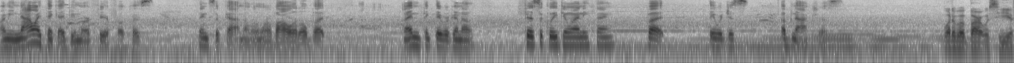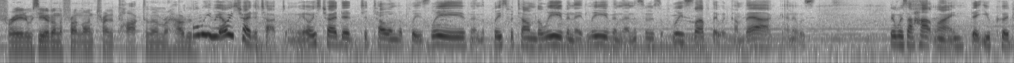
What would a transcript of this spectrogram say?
I mean, now I think I'd be more fearful because things have gotten a little more volatile, but I didn't think they were going to physically do anything, but they were just obnoxious. What about Bart? Was he afraid? Or was he out on the front lawn trying to talk to them? Or how did. Well, we, we always tried to talk to him. We always tried to, to tell them to please leave, and the police would tell them to leave, and they'd leave, and then as soon as the police left, they would come back. And it was. There was a hotline that you could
